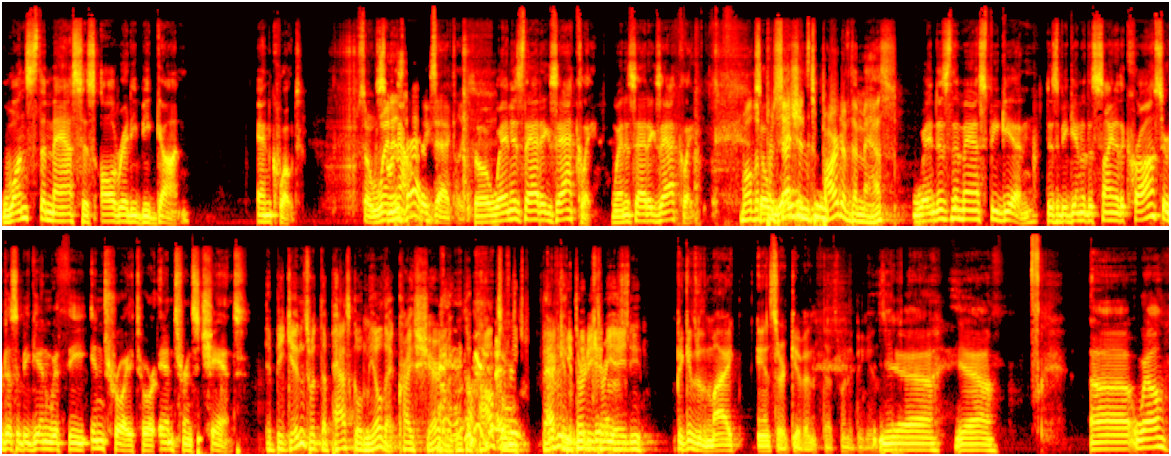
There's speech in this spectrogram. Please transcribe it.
once the mass has already begun. End quote. So when So is now- that exactly? So when is that exactly? When is that exactly? well, the So when procession's does part of the mass. When does the mass begin? Does it begin with the sign of the cross or does it begin with the introit or entrance chant? It begins with the Paschal meal that Christ shared with his apostles back in 33 begins- AD. Begins with my answer given. That's when it begins. Yeah, yeah. Uh, well,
